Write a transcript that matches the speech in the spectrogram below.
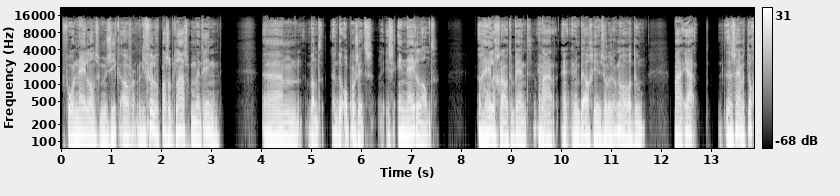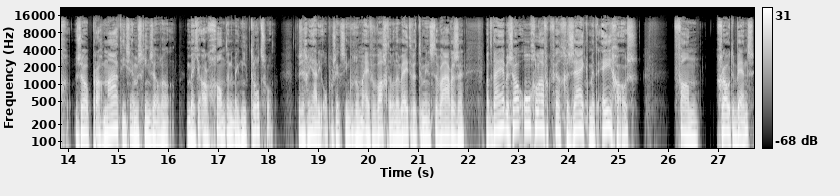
voor Nederlandse muziek over. Maar die vullen we pas op het laatste moment in. Ehm, want de Opposites is in Nederland een hele grote band. Ja. Maar, en en in België zullen ze ook nog wel wat doen. Maar ja, dan zijn we toch zo pragmatisch en misschien zelfs wel een beetje arrogant. En daar ben ik niet trots op. We zeggen, ja, die opposites, die moeten we maar even wachten. Want dan weten we tenminste waar we ze... Want wij hebben zo ongelooflijk veel gezeik met ego's van grote bands.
